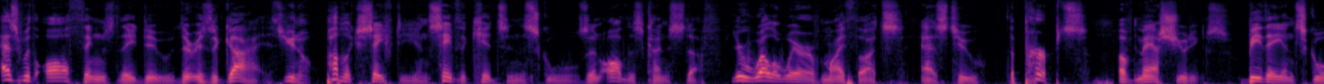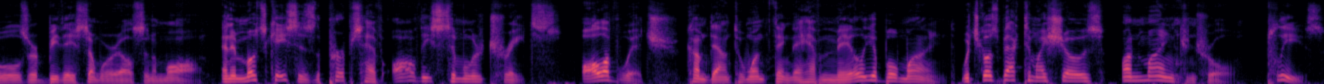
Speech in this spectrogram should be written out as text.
as with all things they do, there is a guise, you know, public safety and save the kids in the schools and all this kind of stuff, you're well aware of my thoughts as to the perps of mass shootings be they in schools or be they somewhere else in a mall. And in most cases, the perps have all these similar traits, all of which come down to one thing they have a malleable mind, which goes back to my shows on mind control. Please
